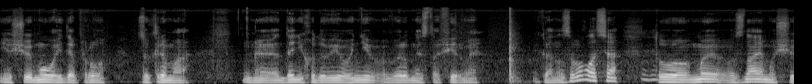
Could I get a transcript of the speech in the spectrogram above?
Якщо мова йде про, зокрема, е, денні ходові вогні виробництва фірми, яка називалася, то ми знаємо, що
